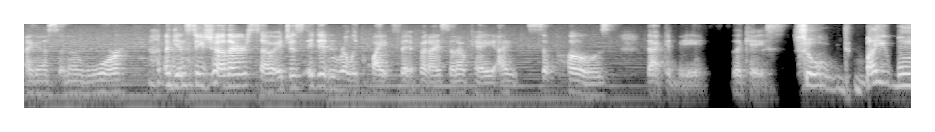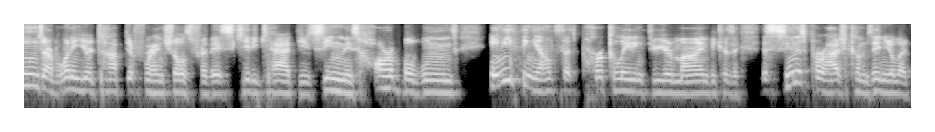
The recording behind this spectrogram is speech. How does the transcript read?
I guess, in a war against each other. So it just it didn't really quite fit. But I said, okay, I suppose that could be the case. So bite wounds are one of your top differentials for this kitty cat. You're seeing these horrible wounds. Anything else that's percolating through your mind? Because as soon as Paraj comes in, you're like,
